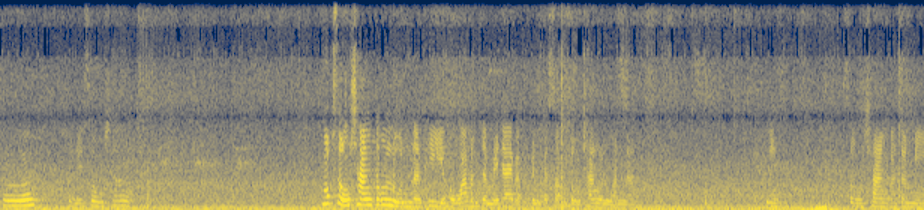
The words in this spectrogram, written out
เออส่วนนี้ทรงช่าง พวกทรงช่างต้องลุ้นนะพี่ เพราะว่ามันจะไม่ได้แบบเป็นกระสอบทรงช่างล้วนนะนี่ทรงช่างก็จะมี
